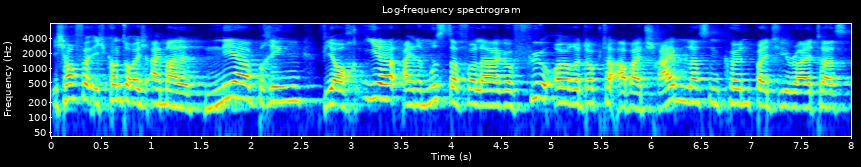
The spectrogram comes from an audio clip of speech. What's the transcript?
Ich hoffe, ich konnte euch einmal näher bringen, wie auch ihr eine Mustervorlage für eure Doktorarbeit schreiben lassen könnt bei GWriters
